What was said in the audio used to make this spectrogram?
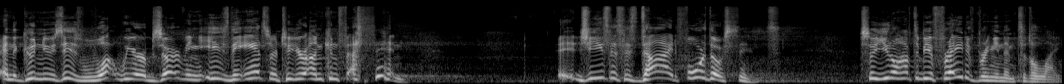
And the good news is, what we are observing is the answer to your unconfessed sin. Jesus has died for those sins. So you don't have to be afraid of bringing them to the light.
